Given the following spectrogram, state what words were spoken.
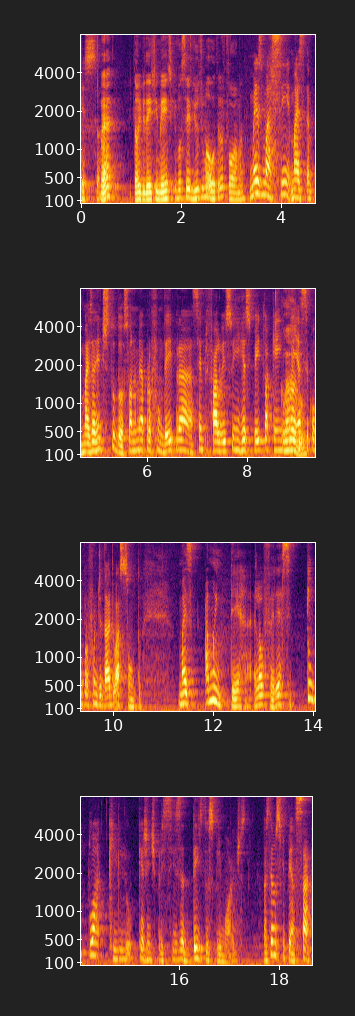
Isso. Né? Então, evidentemente que você viu de uma outra forma. Mesmo assim, mas, mas a gente estudou, só não me aprofundei para. Sempre falo isso em respeito a quem claro. conhece com profundidade o assunto. Mas a Mãe Terra, ela oferece tudo aquilo que a gente precisa desde os primórdios. Nós temos que pensar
